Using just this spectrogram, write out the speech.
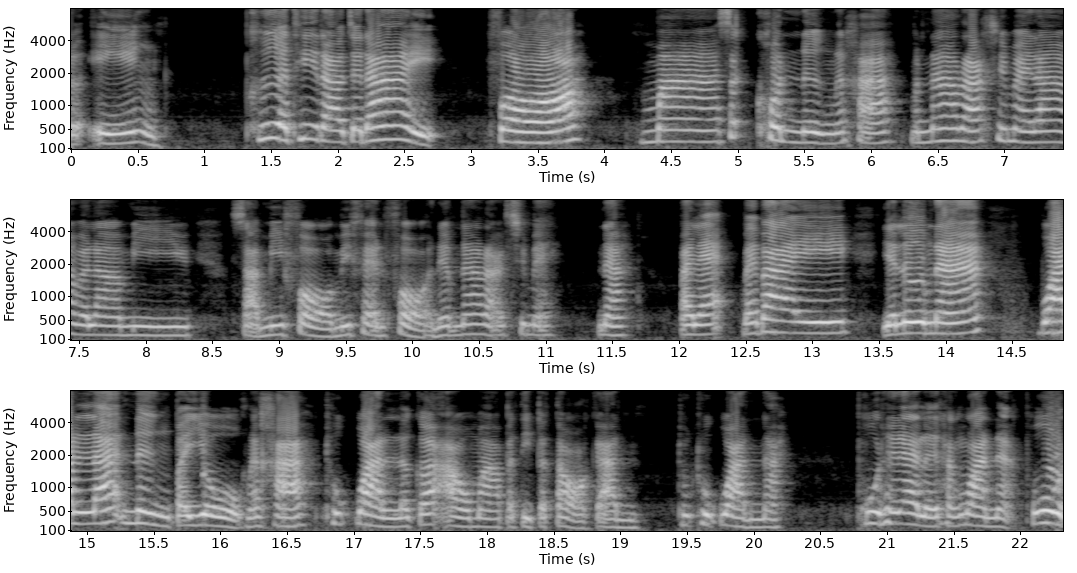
ตัวเอง เพื่อที่เราจะได้ฟอมาสักคนหนึ่งนะคะ มันน่ารักใช่ไหมล่ะเวลามีสามีฝอมีแฟนฝอเนี่ยน่ารักใช่ไหม นะ ไปแล้วบายบาย อย่าลืมนะ วันละหนึ่งประโยคนะคะ ทุกวันแล้วก็เอามาปฏิปต่อกันทุกๆวันนะ พูดให้ได้เลยทั้งวันน่ะ พูด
